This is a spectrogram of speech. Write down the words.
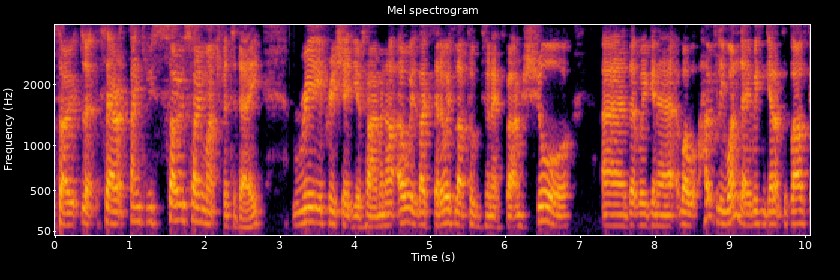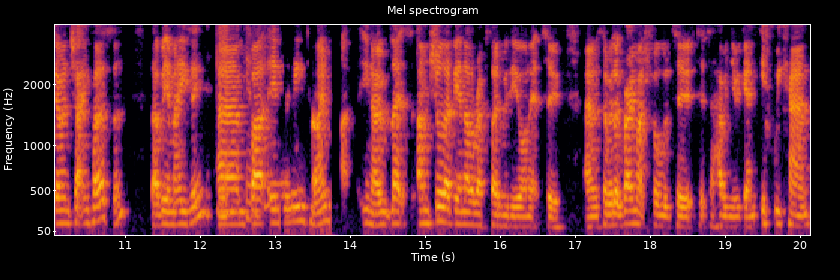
So, look, Sarah, thank you so so much for today. Really appreciate your time, and I always, like I said, I always love talking to an expert. I'm sure uh, that we're gonna, well, hopefully one day we can get up to Glasgow and chat in person. That'd be amazing. Yeah, um, but awesome. in the meantime, uh, you know, let's. I'm sure there'll be another episode with you on it too. Um, so we look very much forward to, to, to having you again if we can,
